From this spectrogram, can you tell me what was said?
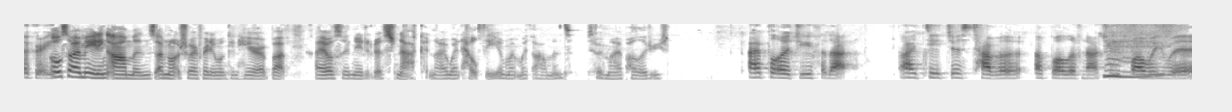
Agreed. Also, I'm eating almonds. I'm not sure if anyone can hear it, but I also needed a snack and I went healthy and went with almonds. So my apologies. I apologize you for that. I did just have a, a bowl of nachos while we were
